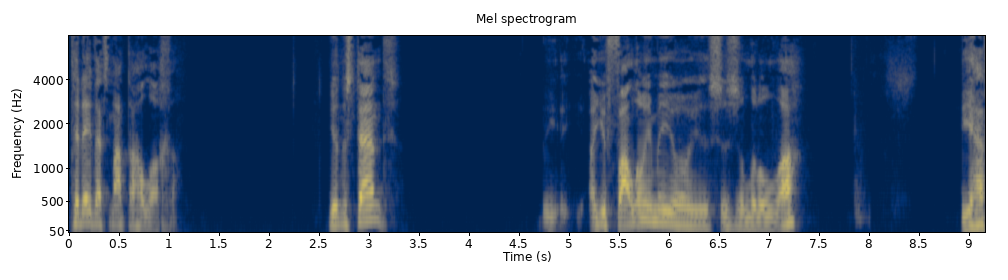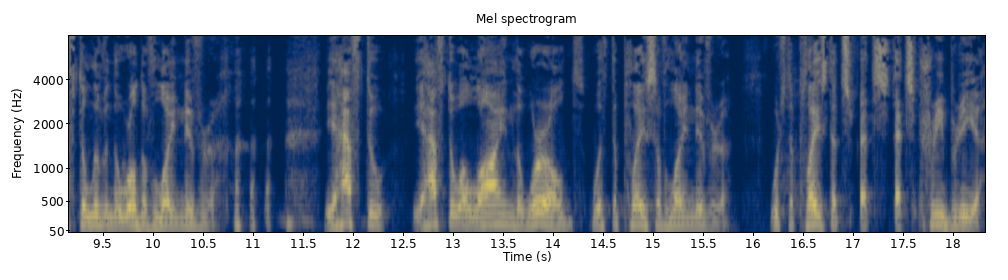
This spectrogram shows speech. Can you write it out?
today that's not the halacha. You understand? Are you following me or this is a little law? You have to live in the world of loy nivra. you have to, you have to align the world with the place of loy nivra, which the place that's, that's, that's pre-bria.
